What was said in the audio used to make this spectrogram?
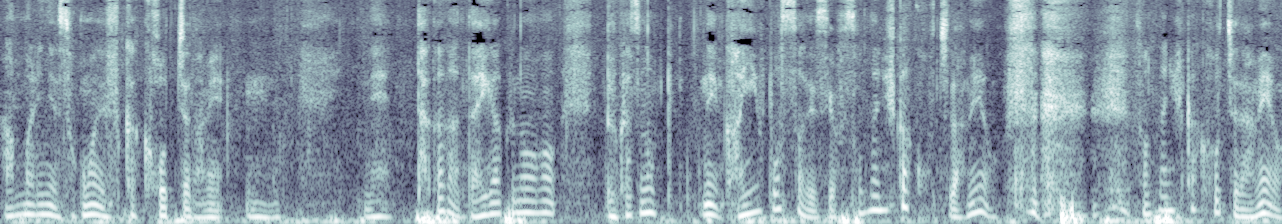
あんまりねそこまで深く掘っちゃダメ。うん。ねたかが大学の部活のね勧誘ポスターですよ。そんなに深く掘っちゃダメよ。そんなに深く掘っちゃダメよ。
